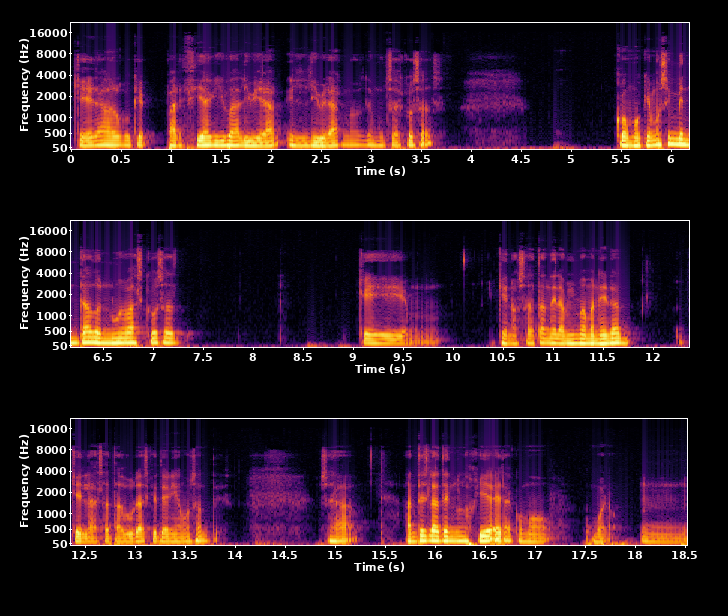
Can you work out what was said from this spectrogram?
que era algo que parecía que iba a liberar, liberarnos de muchas cosas, como que hemos inventado nuevas cosas que, que nos atan de la misma manera que las ataduras que teníamos antes. O sea, antes la tecnología era como, bueno, mm,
